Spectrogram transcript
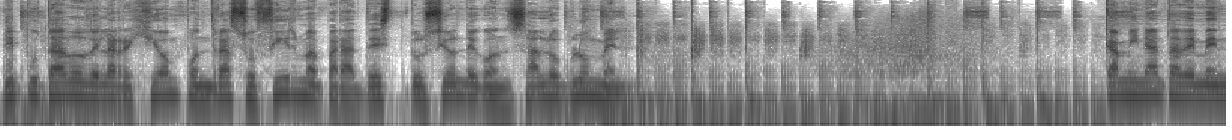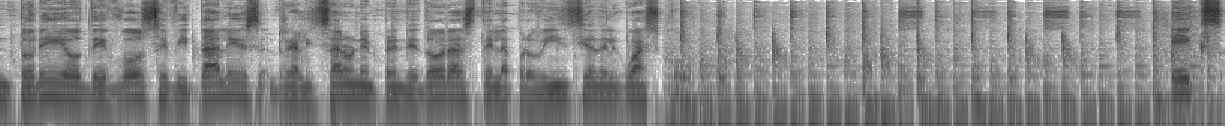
Diputado de la región pondrá su firma para destitución de Gonzalo Blumel. Caminata de mentoreo de voces vitales realizaron emprendedoras de la provincia del Huasco. Ex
